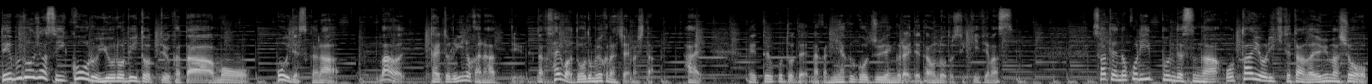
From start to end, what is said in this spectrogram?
デーブ・ロジャースイコールユーロビートっていう方も多いですからまあタイトルいいのかなっていう。なんか最後はどうでもよくなっちゃいました。はい。えということでなんか250円ぐらいでダウンロードして聞いてます。さて残り1分ですがお便り来てたので読みましょう。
